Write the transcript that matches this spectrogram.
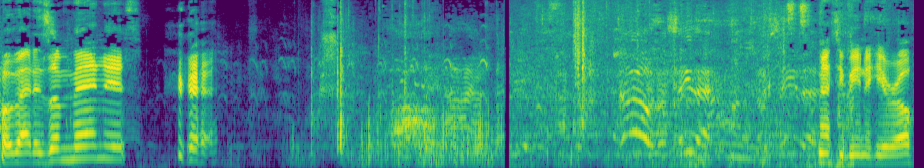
Oh, that is a menace. No, don't say that. Don't say that. Matthew being a hero.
